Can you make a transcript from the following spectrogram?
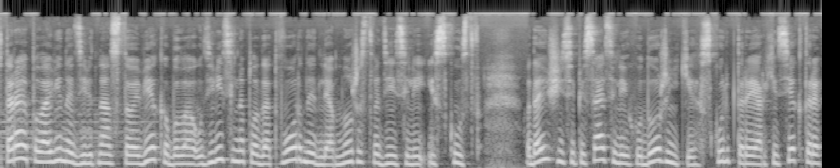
Вторая половина XIX века была удивительно плодотворной для множества деятелей искусств. Выдающиеся писатели и художники, скульпторы и архитекторы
